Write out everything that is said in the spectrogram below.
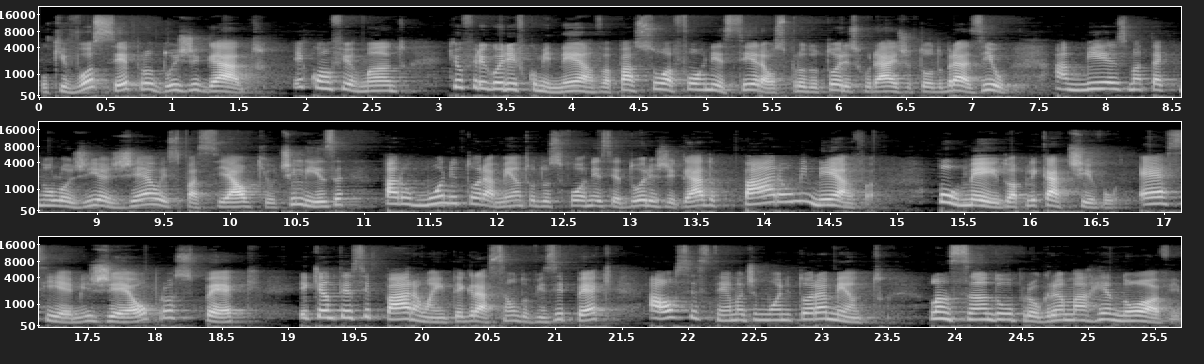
o que você produz de gado e confirmando que o frigorífico Minerva passou a fornecer aos produtores rurais de todo o Brasil a mesma tecnologia geoespacial que utiliza para o monitoramento dos fornecedores de gado para o Minerva, por meio do aplicativo SM Geo Prospec e que anteciparam a integração do Visipec ao sistema de monitoramento, lançando o programa Renove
